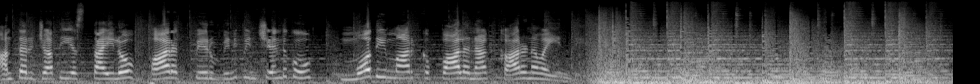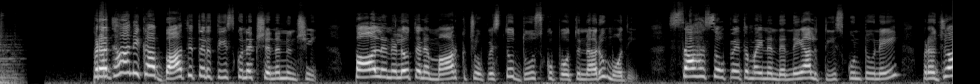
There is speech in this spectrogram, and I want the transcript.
అంతర్జాతీయ స్థాయిలో భారత్ పేరు వినిపించేందుకు మోదీ మార్క్ పాలన కారణమైంది. ప్రధానిగా బాధ్యతలు తీసుకున్న క్షణం నుంచి పాలనలో తన మార్క్ చూపిస్తూ దూసుకుపోతున్నారు మోదీ. సాహసోపేతమైన నిర్ణయాలు తీసుకుంటూనే ప్రజా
